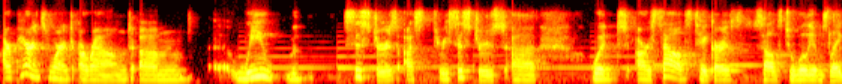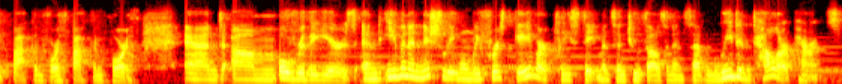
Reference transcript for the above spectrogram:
Our parents weren't around. Um, we, sisters, us three sisters, uh, would ourselves take ourselves to Williams Lake back and forth, back and forth, and um, over the years. And even initially, when we first gave our police statements in 2007, we didn't tell our parents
